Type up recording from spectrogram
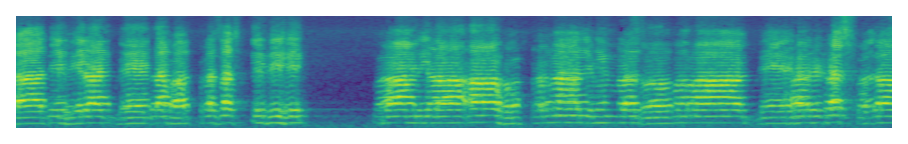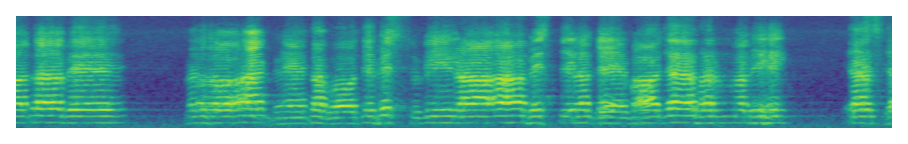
रातिभिरग्ने तव प्रशस्तिभिः स्वामिराहुः प्रमादिम्बसो ममाग्ने हर्षस्वदातवे रसो अग्ने तपोतिभिः सुवीराभिस्तिरते वाजधर्मभिः यस्य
